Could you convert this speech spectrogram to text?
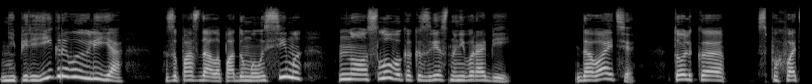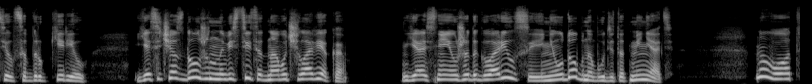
Не переигрываю ли я? Запоздала, подумала Сима, но слово, как известно, не воробей. Давайте, только... Спохватился вдруг Кирилл. «Я сейчас должен навестить одного человека. Я с ней уже договорился, и неудобно будет отменять». «Ну вот,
